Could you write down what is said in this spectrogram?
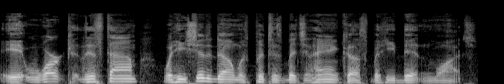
It worked this time. What he should have done was put this bitch in handcuffs, but he didn't. Watch.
